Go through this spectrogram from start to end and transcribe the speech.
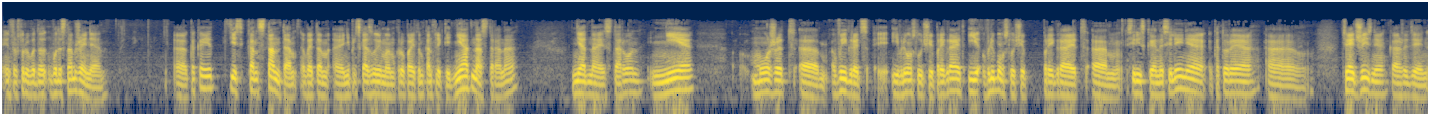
инфраструктуры водоснабжения. Какая есть константа в этом непредсказуемом кровопролитном конфликте? Ни одна сторона, ни одна из сторон не может э, выиграть и в любом случае проиграет, и в любом случае проиграет э, сирийское население, которое э, теряет жизни каждый день.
